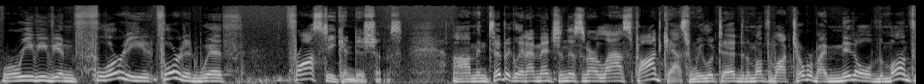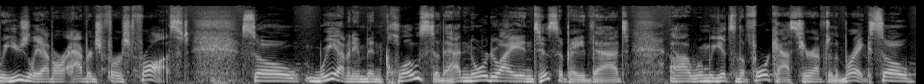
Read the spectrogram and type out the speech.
where we've even flirted flirted with frosty conditions. Um, and typically, and I mentioned this in our last podcast, when we looked ahead to the month of October, by middle of the month, we usually have our average first frost. So we haven't even been close to that, nor do I anticipate that uh, when we get to the forecast here after the break. So,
